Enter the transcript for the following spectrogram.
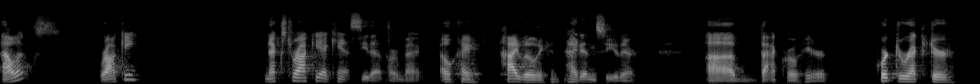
Alex? Rocky? Next, Rocky, I can't see that far back. Oh, hey, hi Lillian. I didn't see you there. Uh, back row here, Port Director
